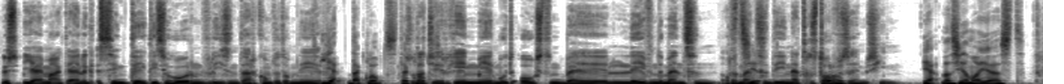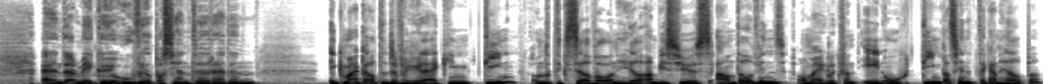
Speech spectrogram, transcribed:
Dus jij maakt eigenlijk synthetische hoornvliezen, daar komt het op neer? Ja, dat klopt. Dat Zodat klopt. je er geen meer moet oogsten bij levende mensen of mensen die net gestorven zijn misschien? Ja, dat is helemaal juist. En daarmee kun je hoeveel patiënten redden? Ik maak altijd de vergelijking 10, omdat ik zelf al een heel ambitieus aantal vind om eigenlijk van één oog 10 patiënten te gaan helpen.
